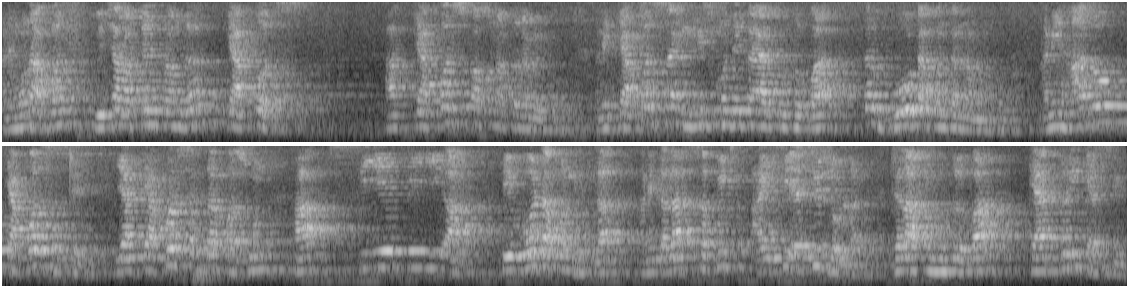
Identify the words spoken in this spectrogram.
आणि म्हणून आपण विचार ऑप्टेन फ्रॉम द कॅपर्स हा कॅपर्सपासून आपल्याला मिळतो. आणि कॅपर्सचा इंग्लिशमध्ये काय अर्थ होतो पा तर बोट आपण त्यांना म्हणतो. आणि हा जो कॅपर्स असेल या कॅपर शब्दापासून हा C A P E R हे वर्ड आपण घेतला आणि त्याला सफिक्स आय सी ऍसिड जोडला. त्याला आपण म्हणतो पा कॅपरिक ऍसिड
